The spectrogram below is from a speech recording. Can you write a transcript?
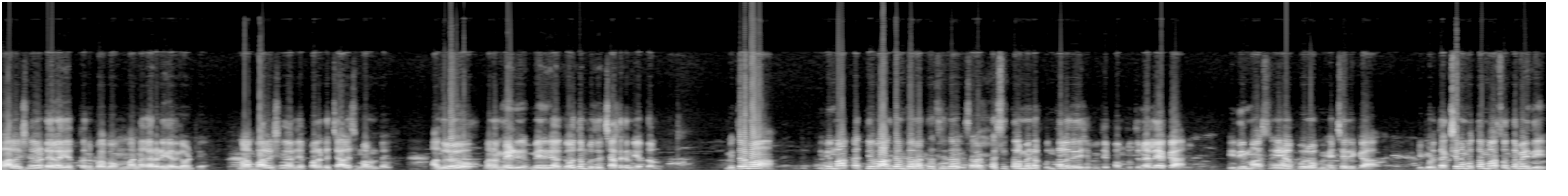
బాలకృష్ణ గారు డైలాగ్ చెప్తాను పాపం అన్నగారు అడిగారు కాబట్టి. మన బాలకృష్ణ గారు చెప్పాలంటే చాలా సినిమాలు ఉంటాయి. అందులో మనం మెయిన్గా గౌతమ్ బుద్ధ శాతకం చెప్దాం మిత్రమా ఇది మా కత్తి వాగ్దంతో రక్త రక్తశీతలమైన కుంతల దేశం నుంచి పంపుతున్న లేఖ ఇది మా స్నేహపూర్వక హెచ్చరిక. ఇప్పుడు దక్షిణ మొత్తం మా సొంతమైంది.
